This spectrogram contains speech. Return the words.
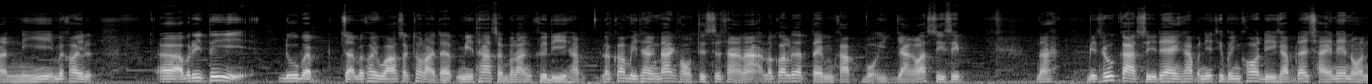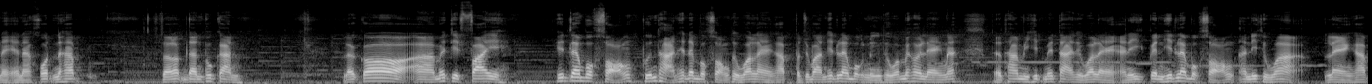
อันนี้ไม่ค่อย เอ่อ ability ดูแบบจะไม่ค่อยว้าวสักเท่าไหร่แต่มีท่าเสริมพลังคือดีครับ แล้วก็มีทางด้านของติดสถานะ แล้วก็เลือดเต็มครับ บวกอีกอย่างละ 40 นะ มีทะลุกาดสีแดงครับ อันนี้ถือเป็นข้อดีครับ ได้ใช้แน่นอนในอนาคตนะครับสำหรับดันผู้กัน แล้วก็ไม่ติดไฟฮิตแรงบวก2พื้นฐานฮิตแรงบวก2ถือว่าแรงครับ ปัจจุบันฮิตแรงบวก1ถือว่าไม่ค่อยแรงนะ แต่ถ้ามีฮิตไม่ตายถือว่าแรง อันนี้เป็นฮิตแรงบวก2อันนี้ถือว่าแรงครับ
